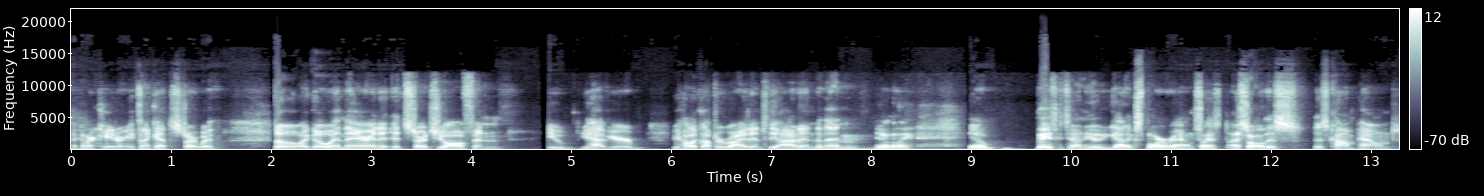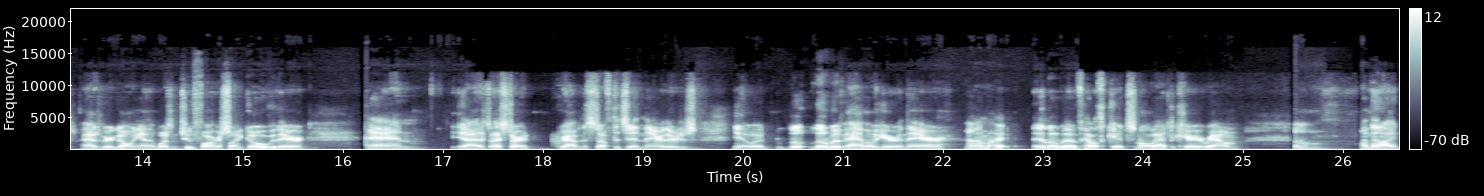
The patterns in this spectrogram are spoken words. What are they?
like an arcade or anything like that to start with. So I go in there and it, it starts you off and you you have your your helicopter ride into the island and then you know like you know basically telling you you got to explore around. So I, I saw this this compound as we were going in. It wasn't too far, so I go over there, and yeah, I start grabbing the stuff that's in there. There's you know a l- little bit of ammo here and there, um, I, a little bit of health kits and all that to carry around. Um, and then I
